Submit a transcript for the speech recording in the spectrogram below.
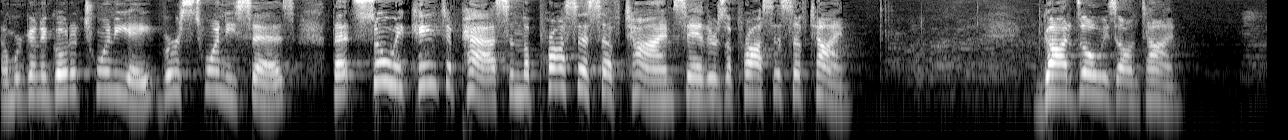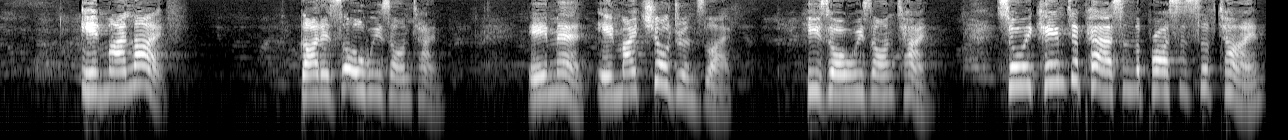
and we're going to go to 28, verse 20 says that so it came to pass in the process of time, say there's a process of time. God's always on time. In my life, God is always on time. Amen. In my children's life, He's always on time. So it came to pass in the process of time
